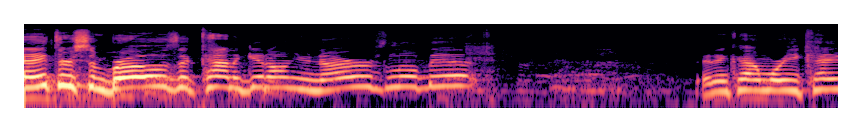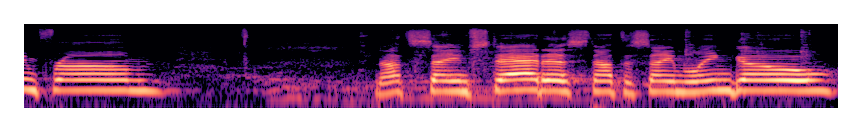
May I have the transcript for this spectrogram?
ain't there some bros that kind of get on your nerves a little bit? They didn't come where you came from. Not the same status, not the same lingo.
